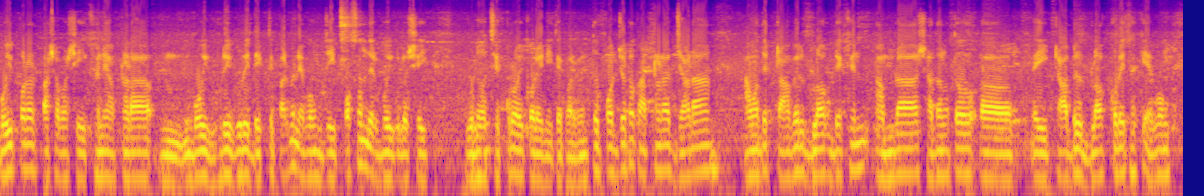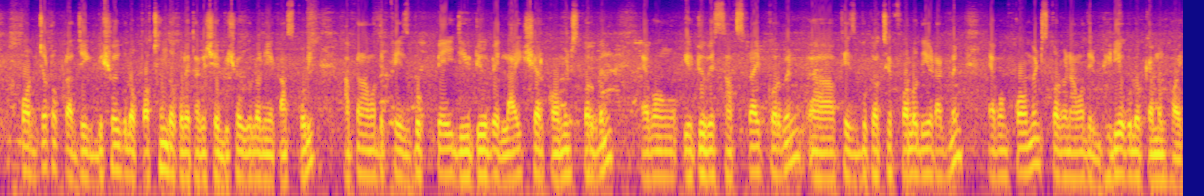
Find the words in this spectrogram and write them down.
বই পড়ার পাশাপাশি এখানে আপনারা বই ঘুরে ঘুরে দেখতে পারবেন এবং যেই পছন্দের বইগুলো সেইগুলো হচ্ছে ক্রয় করে নিতে পারবেন। তো পর্যটক, আপনারা যারা আমাদের ট্রাভেল ব্লগ দেখেন, আমরা সাধারণত এই ট্রাভেল ব্লগ করে থাকি এবং পর্যটকরা যে বিষয়গুলো পছন্দ করে থাকে সেই বিষয়গুলো নিয়ে কাজ করি। আপনারা আমাদের ফেসবুক পেজ ইউটিউবে লাইক শেয়ার কমেন্টস করবেন এবং ইউটিউবে সাবস্ক্রাইব করবেন ফেসবুকে হচ্ছে ফলো দিয়ে রাখবেন এবং কমেন্টস করবেন আমাদের ভিডিওগুলো কেমন হয়।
